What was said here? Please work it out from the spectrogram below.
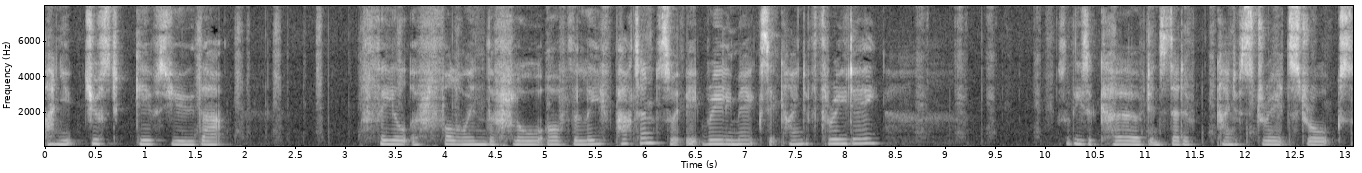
And it just gives you that feel of following the flow of the leaf pattern. So it really makes it kind of 3D so these are curved instead of kind of straight strokes.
